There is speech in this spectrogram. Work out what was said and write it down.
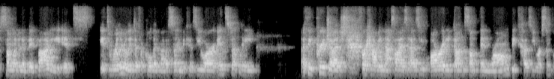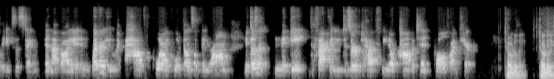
someone in a big body, it's, it's really, really difficult in medicine because you are instantly, I think, prejudged for having that size as you've already done something wrong because you are simply existing in that body. And whether you have quote unquote done something wrong, it doesn't negate the fact that you deserve to have, you know, competent, qualified care. Totally. Totally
